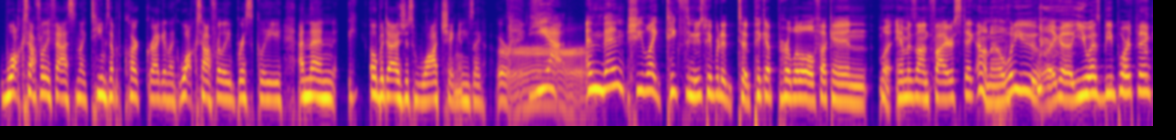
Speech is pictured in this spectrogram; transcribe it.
walks off really fast and like teams up with Clark Gregg and like walks off really briskly. And then Obadiah is just watching and he's like, Yeah. And then she like takes the newspaper to, to pick up her little fucking what Amazon Fire Stick. I don't know. What do you like a USB port thing?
